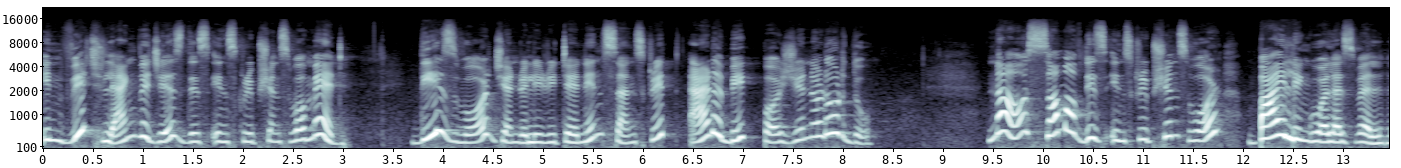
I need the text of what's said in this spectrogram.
in which languages these inscriptions were made. These were generally written in Sanskrit, Arabic, Persian or Urdu. Now some of these inscriptions were bilingual as well.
